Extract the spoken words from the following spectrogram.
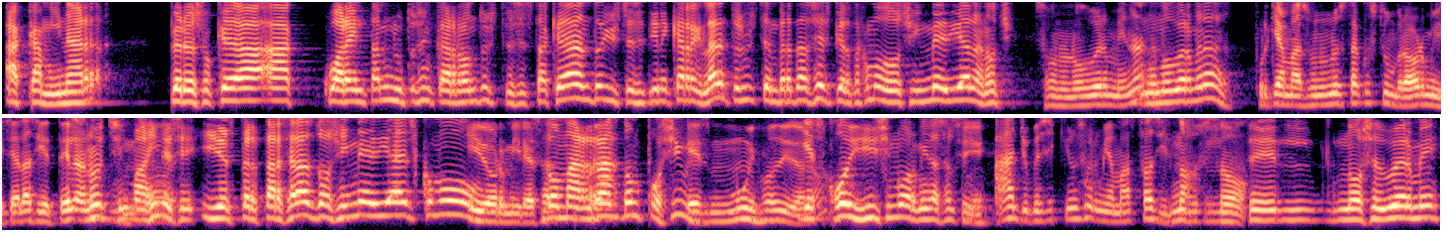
a caminar, pero eso queda a 40 minutos en carro donde usted se está quedando y usted se tiene que arreglar, entonces usted en verdad se despierta como 2 y media de la noche. O sea, uno no duerme nada. Uno no duerme nada. Porque además uno no está acostumbrado a dormirse a las 7 de la noche. Imagínese, y despertarse a las 2 y media es como Y dormir a esa lo más random posible. Es muy jodido. y es jodidísimo dormir a esa Sí. Ah, yo pensé que uno se dormía más fácil. No, No, usted no se duerme.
